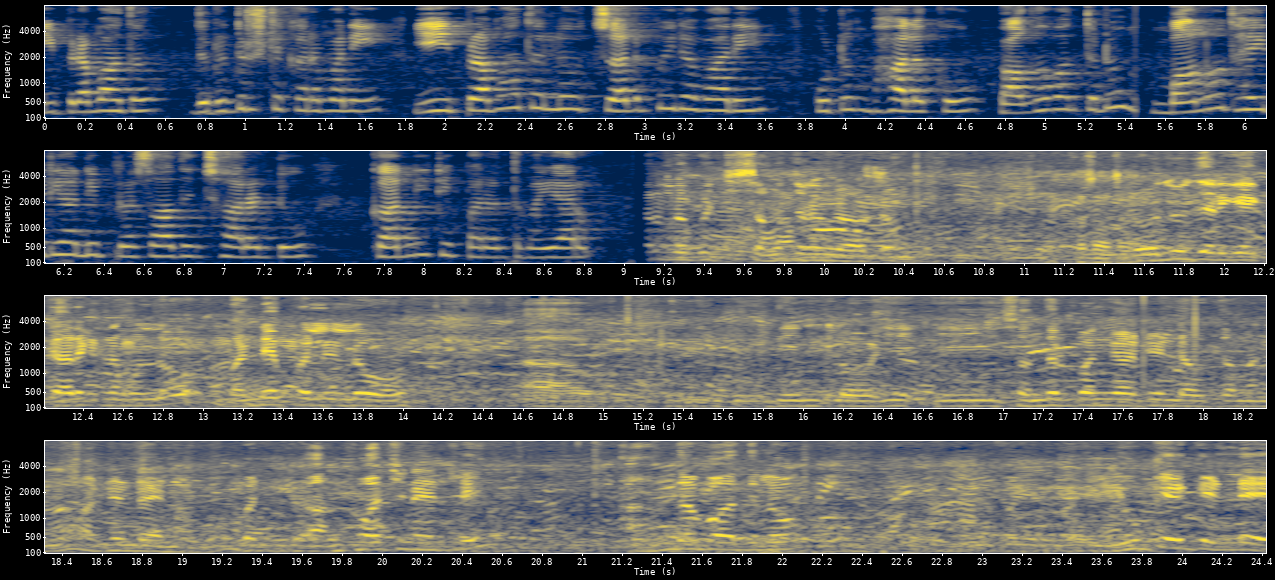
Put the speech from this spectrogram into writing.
ఈ ప్రమాదం దురదృష్టకరమని ఈ ప్రమాదంలో చనిపోయిన వారి కుటుంబాలకు భగవంతుడు మనోధైర్యాన్ని ప్రసాదించాలంటూ కన్నీటి పరంతమయ్యారు. సంవత్సరం కావటం రోజు జరిగే కార్యక్రమంలో బండేపల్లిలో దీంట్లో ఈ ఈ సందర్భంగా అటెండ్ అవుతామన్నా అటెండ్ అయినాము. బట్ అన్ఫార్చునేట్లీ అహ్మదాబాద్లో యూకేకి వెళ్ళే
